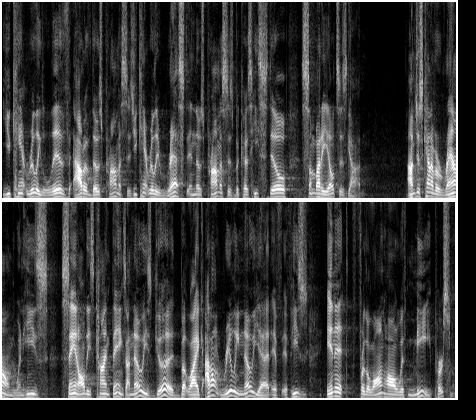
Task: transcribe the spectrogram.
you can't really live out of those promises. You can't really rest in those promises because He's still somebody else's God. I'm just kind of around when He's saying all these kind things. I know he's good, but like I don't really know yet if, if he's in it for the long haul with me personally.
